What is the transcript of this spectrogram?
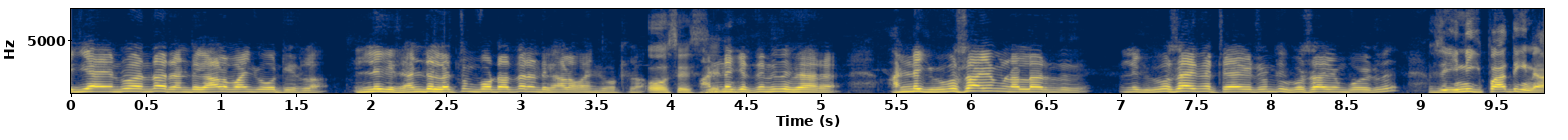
ஐயாயிரம் ரூபா இருந்தால் ரெண்டு காலம் வாங்கி ஓட்டிடலாம். இன்னைக்கு ரெண்டு லட்சம் போட்டால் தான் ரெண்டு காலம் வாங்கி ஓட்டலாம். ஓ சரி அன்னைக்கு தெரிஞ்சது வேற. அன்னைக்கு விவசாயம் நல்லா இருந்தது. இன்னைக்கு விவசாயம் தேவைட்டு வந்து விவசாயம் போயிடுது. இன்னைக்கு பாத்தீங்கன்னா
